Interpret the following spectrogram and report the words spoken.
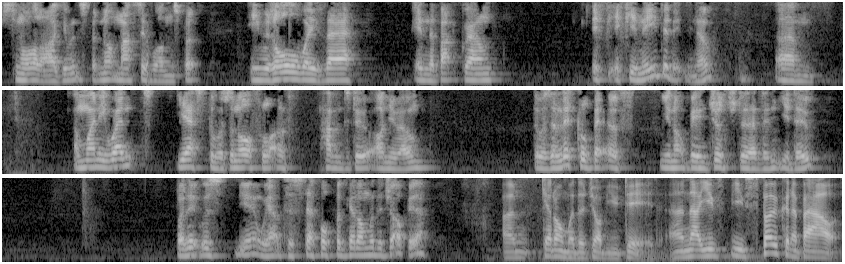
small arguments, but not massive ones. But he was always there in the background if if you needed it, you know. Um, and when he went, yes, there was an awful lot of having to do it on your own. There was a little bit of you're not being judged at everything you do. But it was, yeah, we had to step up and get on with the job, yeah um, get on with the job you did. And now you've you've spoken about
